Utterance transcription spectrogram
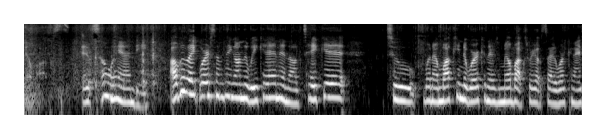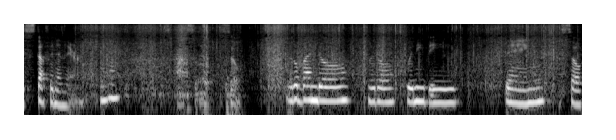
mailbox. It's so handy. I'll be like wear something on the weekend and I'll take it to when I'm walking to work and there's a mailbox right outside work and I stuff it in there. Mm -hmm. awesome. So, little bundle, little Gwynnie Bee thing. So,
